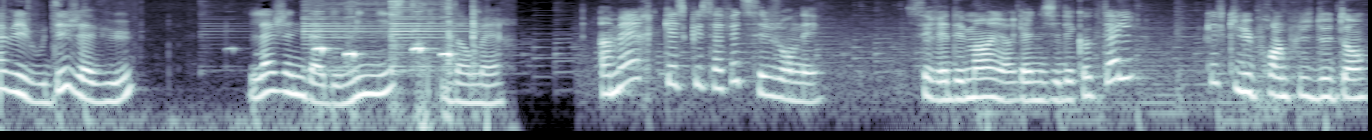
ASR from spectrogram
Avez-vous déjà vu l'agenda de ministre d'un maire? Un maire, qu'est-ce que ça fait de ses journées? Serrer des mains et organiser des cocktails? Qu'est-ce qui lui prend le plus de temps?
